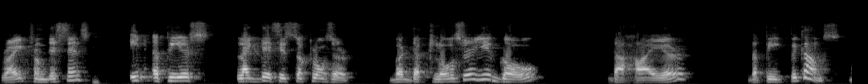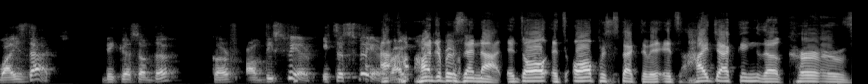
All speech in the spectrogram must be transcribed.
right, from distance, it appears like this. It's so closer. But the closer you go, the higher the peak becomes. Why is that? Because of the curve of the sphere. It's a sphere, right? Hundred percent not. It's all it's all perspective. It's hijacking the curve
